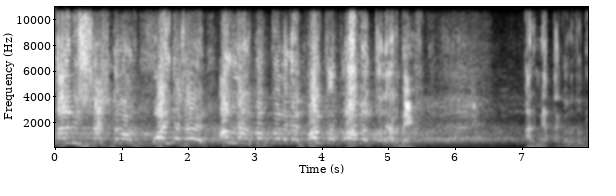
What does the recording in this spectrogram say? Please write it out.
তাহলে বিশ্বাস করুন, ওই দেশে আসবে আর নেতাগুলো যদি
